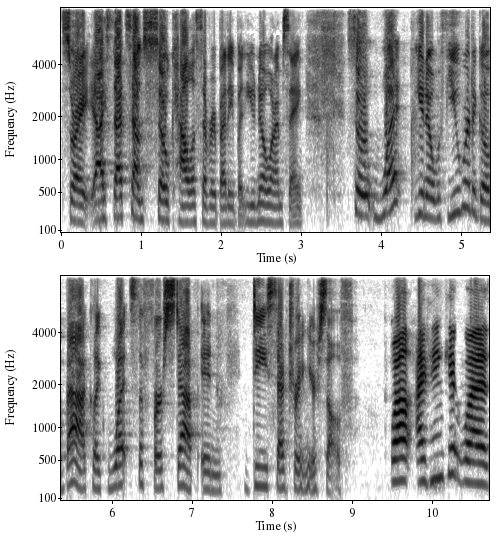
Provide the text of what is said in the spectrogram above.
sorry I, that sounds so callous everybody but you know what i'm saying. So what you know if you were to go back like what's the first step in decentering yourself well, I think it was,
